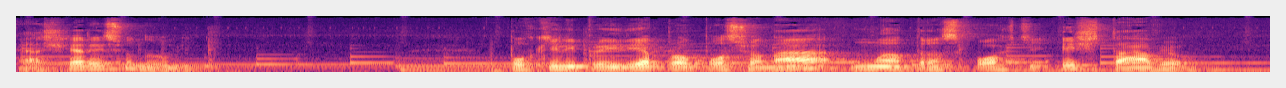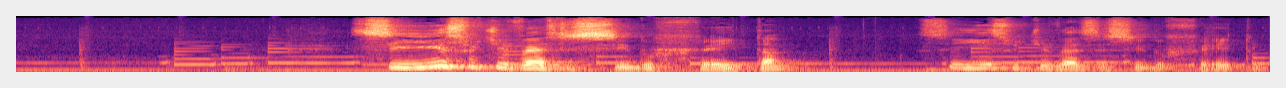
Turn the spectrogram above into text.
Acho que era esse o nome porque ele iria proporcionar um transporte estável. Se isso tivesse sido feita, se isso tivesse sido feito,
